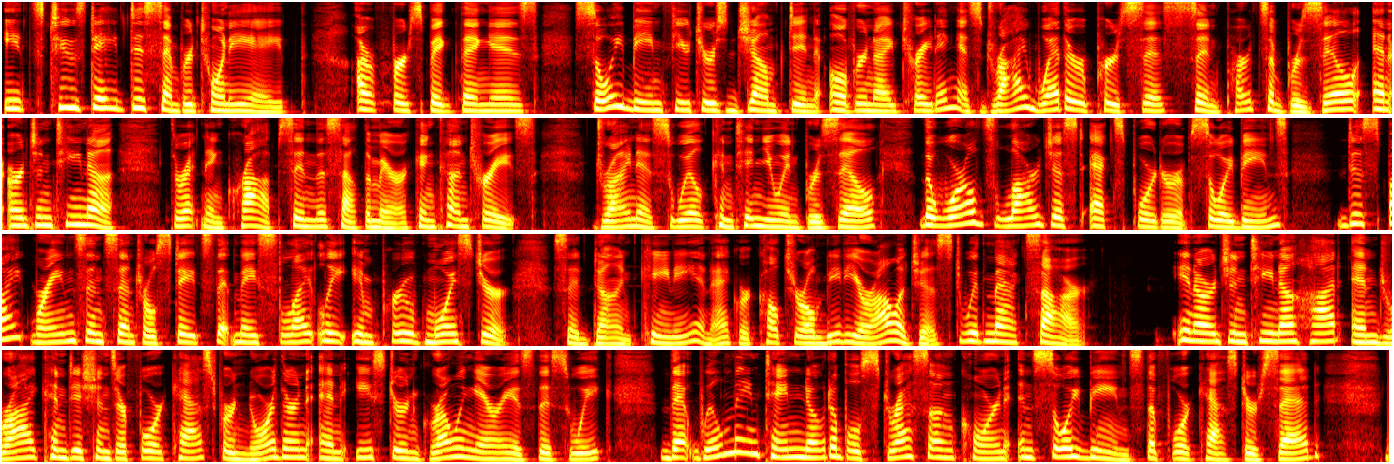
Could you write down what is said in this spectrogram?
It's Tuesday, December 28th. Our first big thing is soybean futures jumped in overnight trading as dry weather persists in parts of Brazil and Argentina, threatening crops in the South American countries. Dryness will continue in Brazil, the world's largest exporter of soybeans despite rains in central states that may slightly improve moisture, said Don Keeney, an agricultural meteorologist with Maxar. In Argentina, hot and dry conditions are forecast for northern and eastern growing areas this week that will maintain notable stress on corn and soybeans, the forecaster said.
